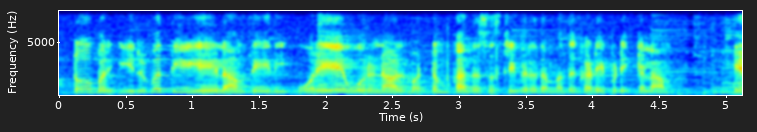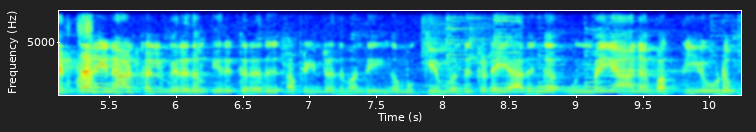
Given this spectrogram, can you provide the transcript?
அக்டோபர் இருபத்தி ஏழாம் தேதி ஒரே ஒரு நாள் மட்டும் கந்தசஷ்டி விரதம் வந்து கடைபிடிக்கலாம். எத்தனை நாட்கள் விரதம் இருக்கிறது அப்படின்றது வந்து இங்கே முக்கியம் வந்து கிடையாதுங்க. உண்மையான பக்தியோடும்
